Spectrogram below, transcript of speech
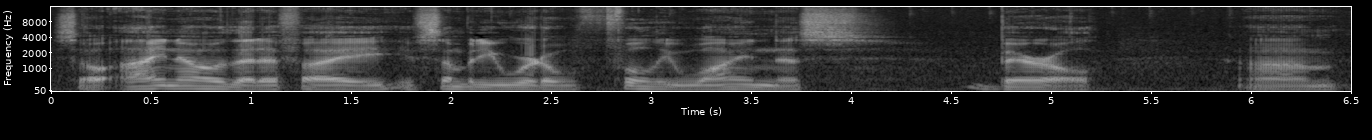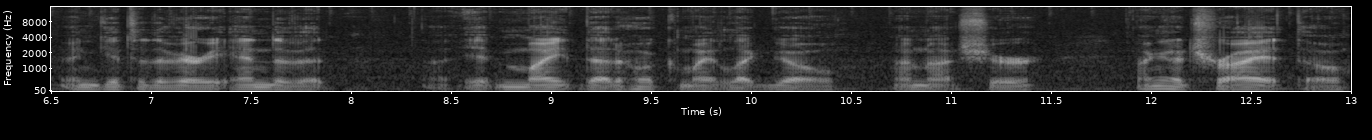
So I know that if I, if somebody were to fully wind this barrel um, and get to the very end of it, uh, it might, that hook might let go. I'm not sure. I'm going to try it though,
